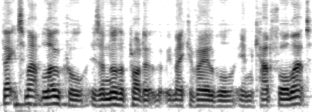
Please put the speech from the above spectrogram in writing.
VectorMap Local is another product that we make available in CAD format.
